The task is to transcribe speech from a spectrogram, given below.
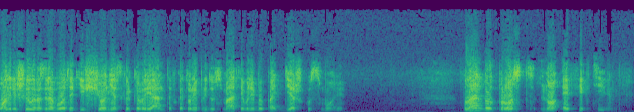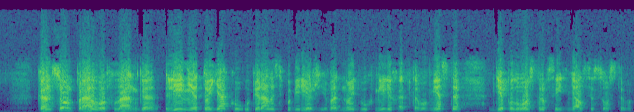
он решил разработать еще несколько вариантов, которые предусматривали бы поддержку с моря. План был прост, но эффективен. Концом правого фланга линия Тояку упиралась в побережье в одной-двух милях от того места, где полуостров соединялся с островом.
